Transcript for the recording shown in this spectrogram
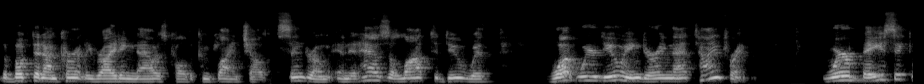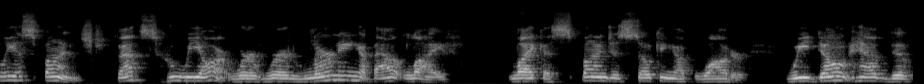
The book that I'm currently writing now is called The Compliant Child Syndrome, and it has a lot to do with what we're doing during that time frame we're basically a sponge. That's who we are. We're, we're learning about life like a sponge is soaking up water. We don't have the,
